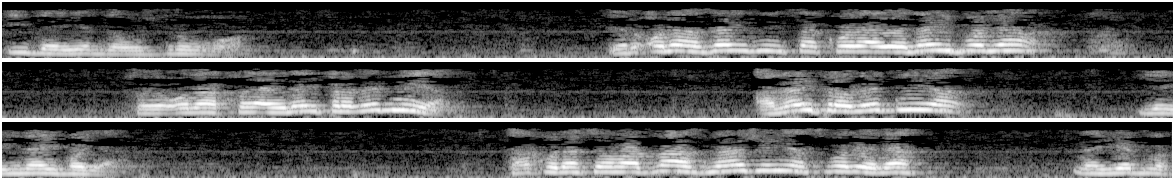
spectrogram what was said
ide jedno uz drugo. Jer ona zajednica koja je najbolja, to je ona koja je najpravednija. A najpravednija je i najbolja. Tako da se ova dva značenja svode na, na jedno.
